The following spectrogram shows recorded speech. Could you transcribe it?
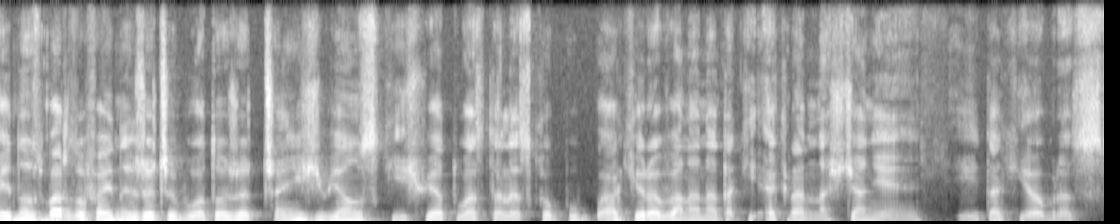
Jedną z bardzo fajnych rzeczy było to, że część wiązki światła z teleskopu była kierowana na taki ekran na ścianie i taki obraz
